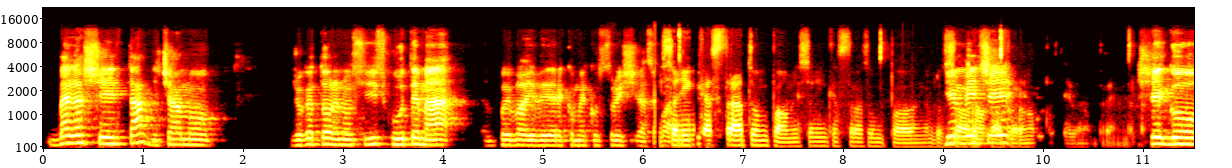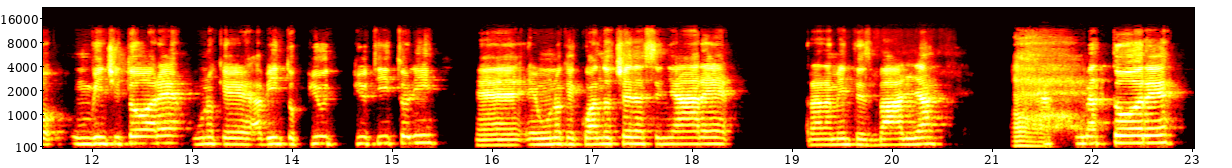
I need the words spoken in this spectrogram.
bella scelta, diciamo, giocatore non si discute, ma poi voglio vedere come costruisci la Mi squadra. sono incastrato un po', mi sono incastrato un po'. Lo Io so, invece- vabbè, non potevano prenderlo. Scelgo un vincitore, uno che ha vinto più, più titoli eh, e uno che quando c'è da segnare raramente sbaglia. Eh, Un attore,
